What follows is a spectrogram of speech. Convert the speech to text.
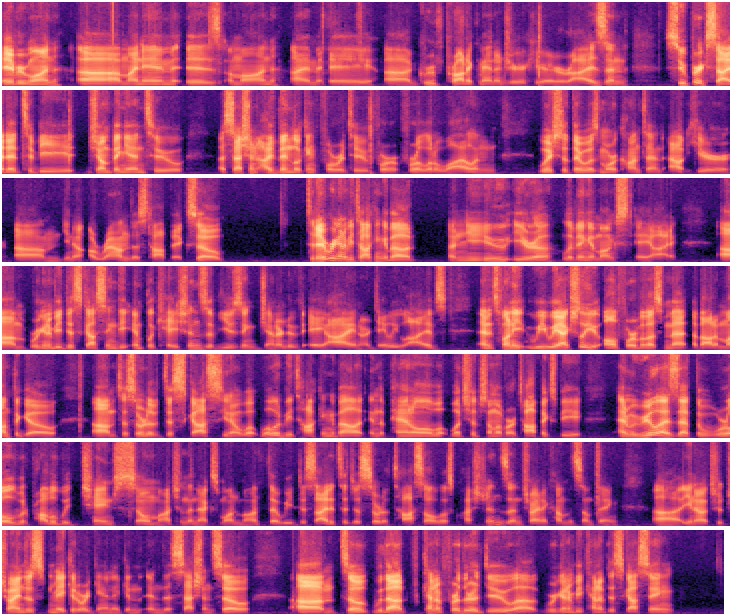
Hey everyone, uh, my name is Aman. I'm a uh, group product manager here at Arize and super excited to be jumping into a session I've been looking forward to for, for a little while and wish that there was more content out here um, you know, around this topic. So today we're going to be talking about a new era living amongst AI. Um, we're going to be discussing the implications of using generative AI in our daily lives. And it's funny, we, we actually, all four of us met about a month ago um, to sort of discuss, you know, what, what would we be talking about in the panel? What, what should some of our topics be? And we realized that the world would probably change so much in the next one month that we decided to just sort of toss all those questions and try to come with something, uh, you know, to try and just make it organic in, in this session. So, um, so without kind of further ado, uh, we're going to be kind of discussing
